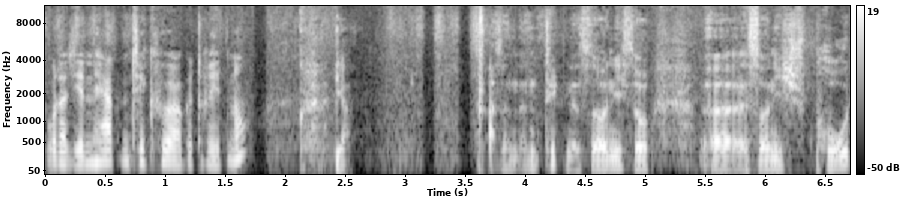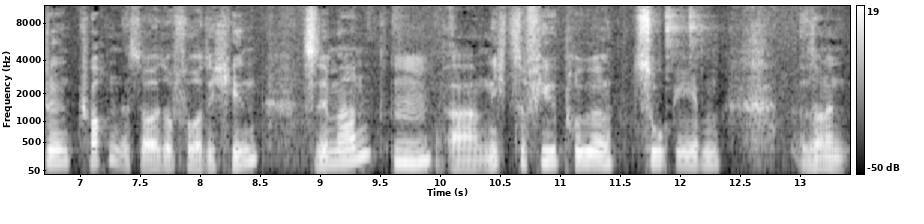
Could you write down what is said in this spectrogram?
oder den Herd einen Tick höher gedreht, ne? ja. Also ein, Ticken. Es soll nicht so, äh, es soll nicht sprudelnd kochen. Es soll so vor sich hin simmern. Äh, nicht zu viel Brühe zugeben, sondern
